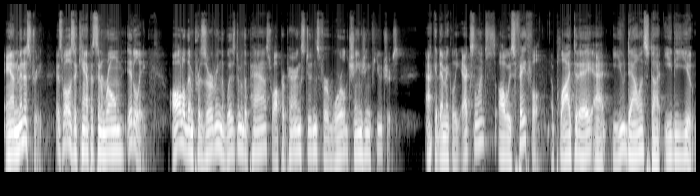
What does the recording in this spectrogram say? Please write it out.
and ministry, as well as a campus in Rome, Italy, all of them preserving the wisdom of the past while preparing students for world changing futures. Academically excellent, always faithful. Apply today at udallas.edu.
